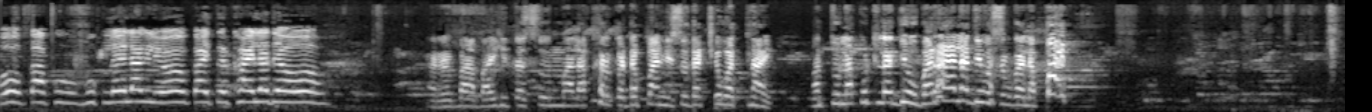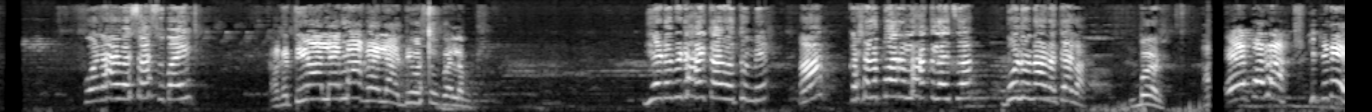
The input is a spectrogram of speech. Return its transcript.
ओ काकू भूक लय लागली हो काय तर खायला द्या हो अरे बाबा सून मला खरकट पाणी सुद्धा ठेवत नाही. आणि तुला कुठलं देऊ? बा राहायला दिवस उगायला. पाय! कोण आहे व सासूबाई? अगं ते आलंय मागायला दिवस उगायला. येडं बिड आहे काय हो तुम्ही? हा? कशाला पोराला हाकलायचं बोलून आणा त्याला. बर. ए परा तिकडे.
